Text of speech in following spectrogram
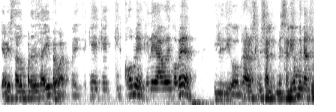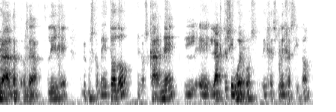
ya había estado un par de veces ahí, pero bueno, me dice, ¿qué, qué, qué come? ¿Qué le hago de comer? Y le digo, claro, es que me, salió muy natural. o sea, le dije, pues come todo, menos carne, eh, lácteos y huevos. Le dije, lo dije así, ¿no?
